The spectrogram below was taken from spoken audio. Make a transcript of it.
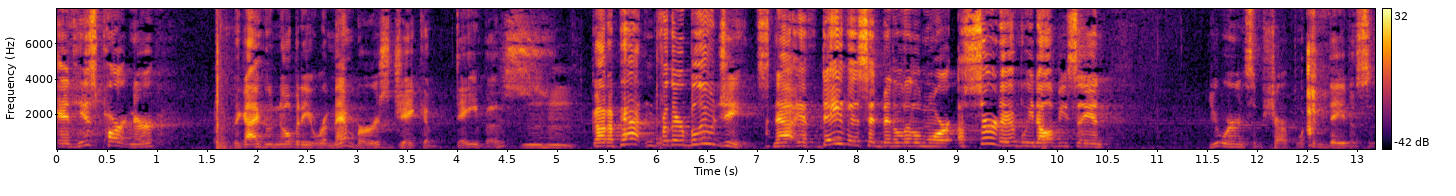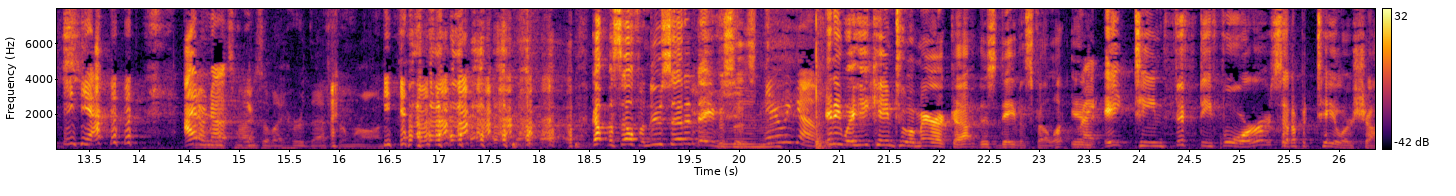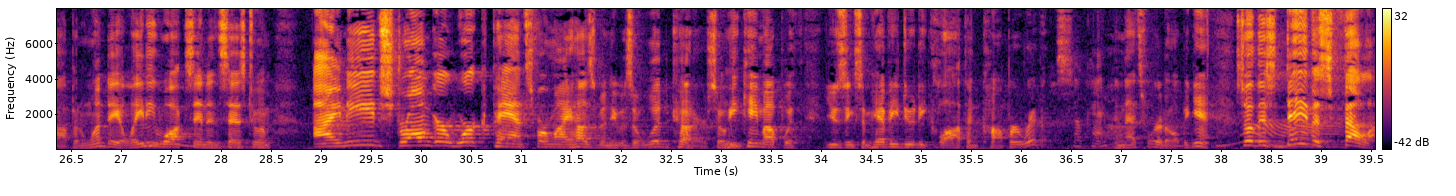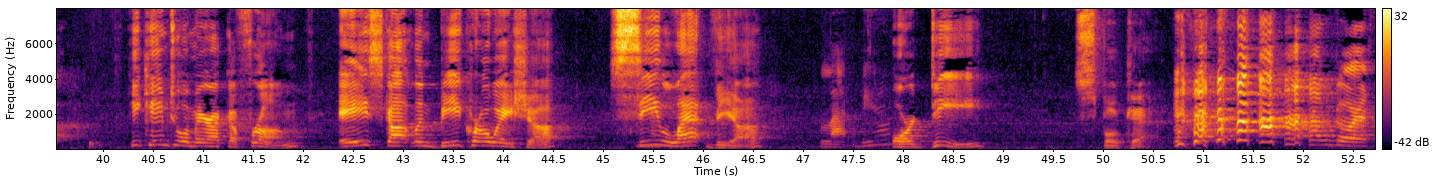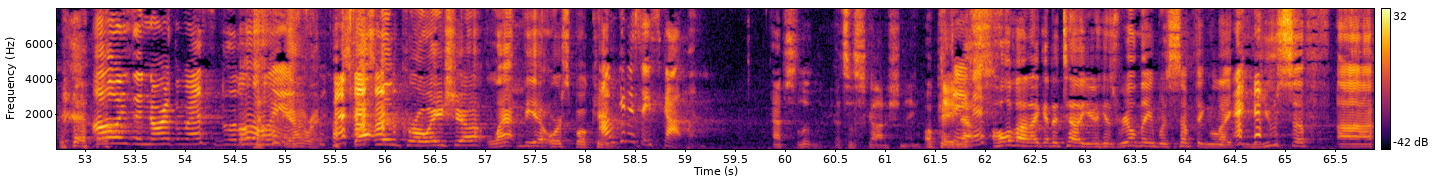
and his partner, the guy who nobody remembers, Jacob Davis, got a patent for their blue jeans. Now, if Davis had been a little more assertive, we'd all be saying, "You're wearing some sharp-looking Davises." Yeah. I don't know. How many know. How times have I heard that from Ron? Got myself a new set of Davises. There we go. Anyway, he came to America, this Davis fella, in Right. 1854, set up a tailor shop, and one day a lady walks in and says to him, I need stronger work pants for my husband. He was a woodcutter. so he hmm. came up with using some heavy duty cloth and copper rivets. Okay. And that's where it all began. Ah. So this Davis fella, he came to America from A, Scotland, B, Croatia, C, Latvia, Latvia? or D, Spokane. Of course. Always in Northwest little Oh, twist. yeah, right. Scotland, Croatia, Latvia, or Spokane. I'm going to say Scotland. Absolutely. That's a Scottish name. okay, now Davis? hold on. I got to tell you, his real name was something like Yusuf. Uh,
